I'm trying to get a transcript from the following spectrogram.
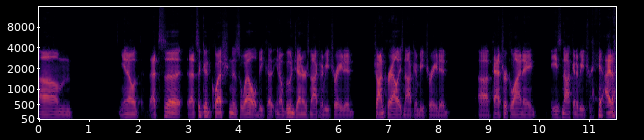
Um, you know, that's a that's a good question as well because you know Boone Jenner's not going to be traded. Sean Kuraly's not going to be traded. Uh, Patrik Laine, he's not going to be traded. I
